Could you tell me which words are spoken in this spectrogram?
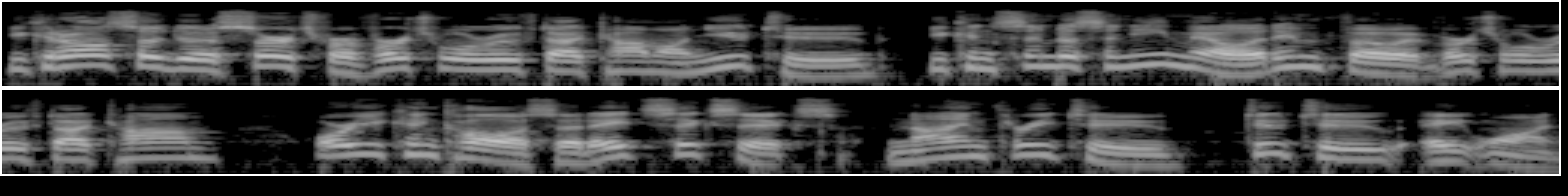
You could also do a search for virtualroof.com on YouTube. You can send us an email at info at virtualroof.com or you can call us at 866 932 2281.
